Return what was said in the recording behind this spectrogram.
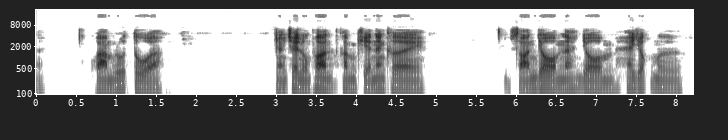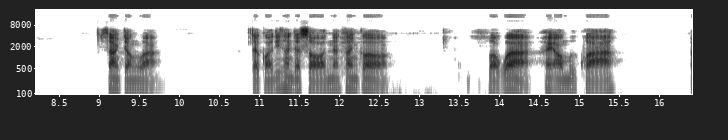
นะความรู้ตัว อย่างเช่นหลวงพ่อคำเขียนนั่นเคย สอนโยมนะโยมให้ยกมือ สร้างจังหวะ แต่ก่อนที่ท่านจะสอนนะท่านก็บอกว่าให้เอามือขวา ไป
